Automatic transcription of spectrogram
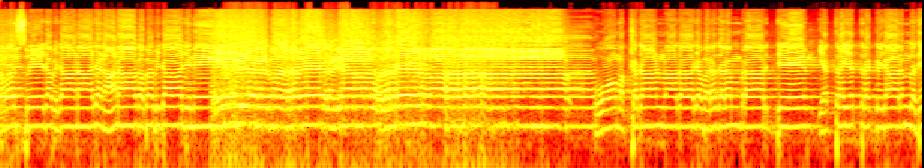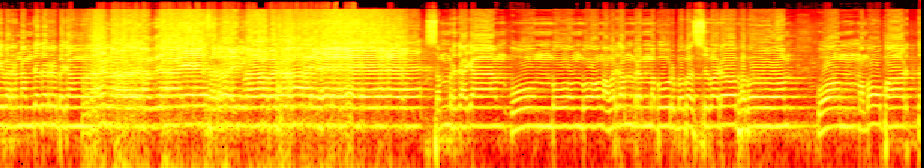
नमस्वेदपिदानाय नानागपपिताजिने ॐ अक्षदान्वादाय वरदरं प्रार्थे यत्र यत्र क्रिजानं दधिवर्णं चतुर्भुजम् சம்ருதஜாம் ஓம் ஓம் ஓம் அமிர்தம் பிரம்மபூர்பவ சுவரோ பவோம் ஓம் மமோபார்த்த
